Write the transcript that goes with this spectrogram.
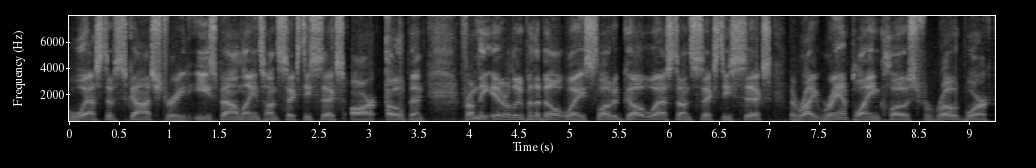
west of Scott Street. Eastbound lanes on 66 are open. From the inner loop of the Beltway, slow to go west on 66. The right ramp lane closed for road work.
